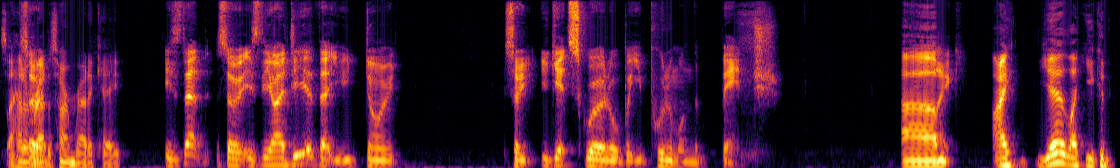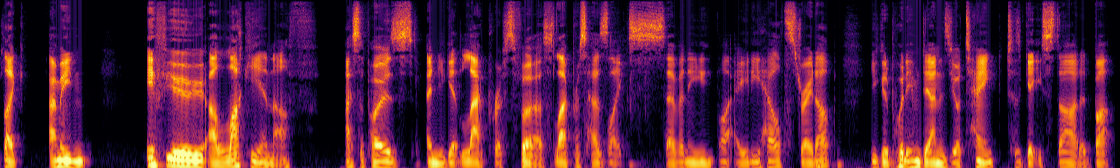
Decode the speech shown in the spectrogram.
So I had So- a Rattata and Raticate. Is that so? Is the idea that you don't? So you get Squirtle, but you put him on the bench. Um, like, I yeah, like you could like I mean, if you are lucky enough, I suppose, and you get Lapras first. Lapras has like seventy or eighty health straight up. You could put him down as your tank to get you started. But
